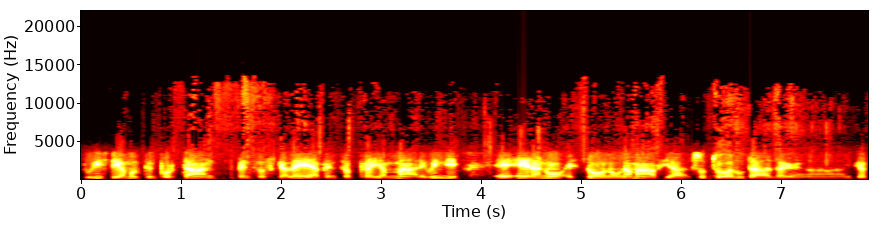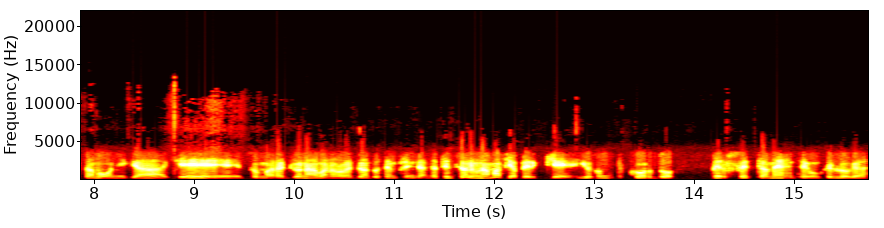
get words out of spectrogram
turistica molto importante, penso a Scalea, penso a Praia Mare, quindi eh, erano e sono una mafia sottovalutata, eh, Casamonica, che insomma ragionavano, hanno ragionato sempre in grande. Attenzione, una mafia perché? Io sono d'accordo perfettamente con quello che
